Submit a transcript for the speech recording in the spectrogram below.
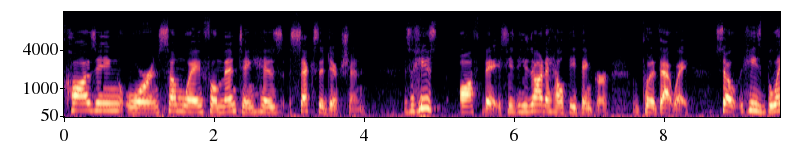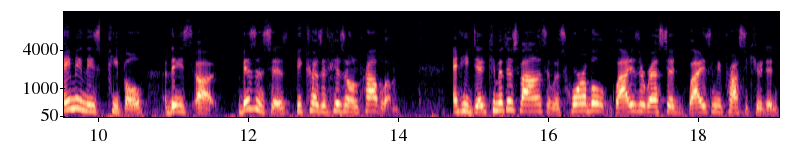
causing or in some way fomenting his sex addiction. So he's off base. He's, he's not a healthy thinker, put it that way. So he's blaming these people, these uh, businesses, because of his own problem. And he did commit this violence. It was horrible. Glad he's arrested. Glad he's going to be prosecuted.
